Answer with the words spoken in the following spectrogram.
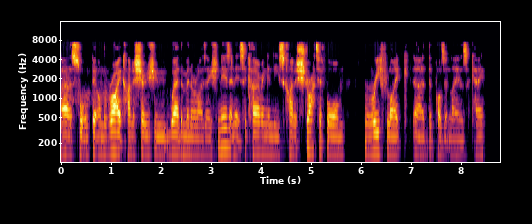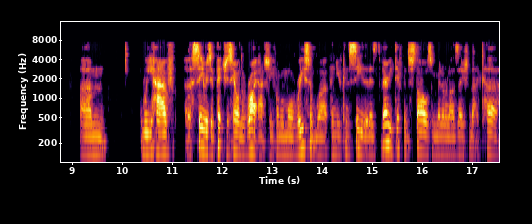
uh, sort of bit on the right kind of shows you where the mineralization is, and it's occurring in these kind of stratiform reef-like uh, deposit layers. Okay, um, we have a series of pictures here on the right, actually from a more recent work, and you can see that there's very different styles of mineralization that occur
